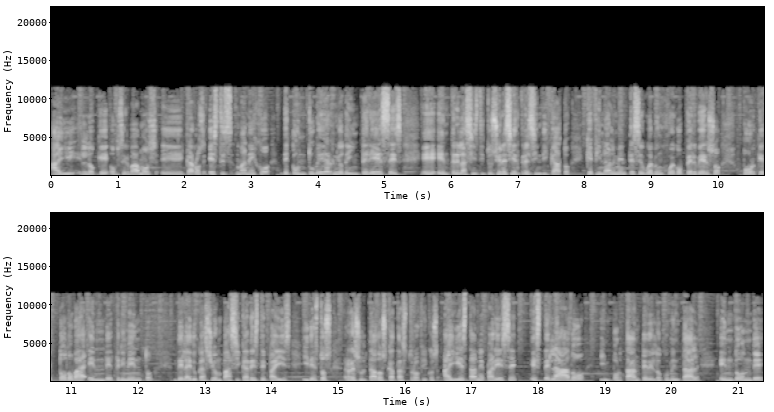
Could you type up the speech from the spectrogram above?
ahí lo que observamos, Carlos, este es manejo de contubernio, de intereses entre las instituciones y entre el sindicato, que finalmente se vuelve un juego perverso porque todo en detrimento de la educación básica de este país y de estos resultados catastróficos. Ahí está, me parece, este lado importante del documental en donde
